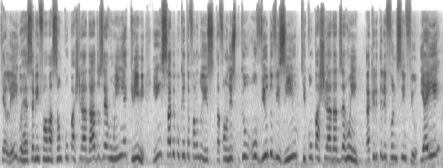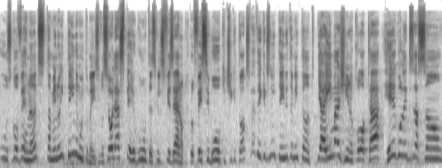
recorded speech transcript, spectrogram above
que é leigo, recebe informação compartilhar dados é ruim é crime. E nem sabe por que tá falando isso. Tá falando isso porque ouviu do vizinho que compartilhar dados é ruim. É aquele telefone sem fio. E aí, os governantes também não entendem muito bem. Se você olhar as perguntas que eles fizeram pro Facebook, TikTok, você vai ver que eles não entendem também tanto. E aí, imagina, colocar regularização,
